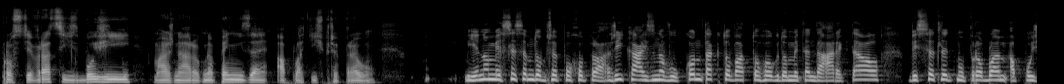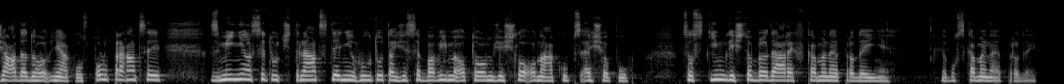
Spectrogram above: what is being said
Prostě vracíš zboží, máš nárok na peníze a platíš přepravu. Jenom jestli jsem dobře pochopila, říkáš znovu kontaktovat toho, kdo mi ten dárek dal, vysvětlit mu problém a požádat ho nějakou spolupráci. Zmínil si tu 14-denní lhůtu, takže se bavíme o tom, že šlo o nákup z e-shopu. Co s tím, když to byl dárek v kamenné prodejně? Nebo z kamenné prodej?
